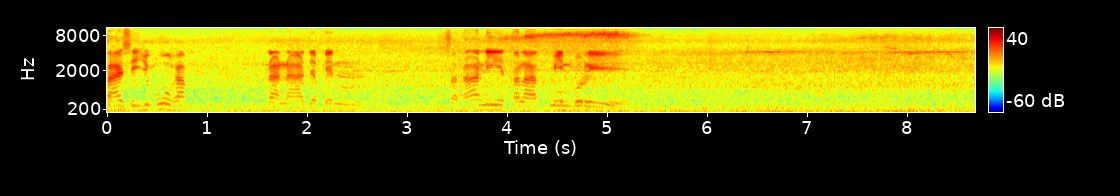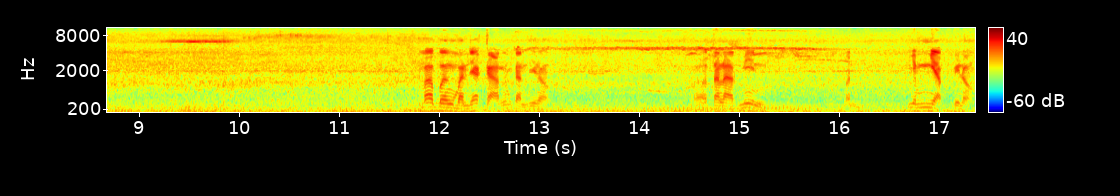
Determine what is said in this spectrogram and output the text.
สายสีชมพูครับ ด้านหน้าจะเป็นสถานีตลาดมีนบุรี มาเบิ่งบรรยากาศนกันพี่น้องตลาดมินมันเงียบๆพี่น้อง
